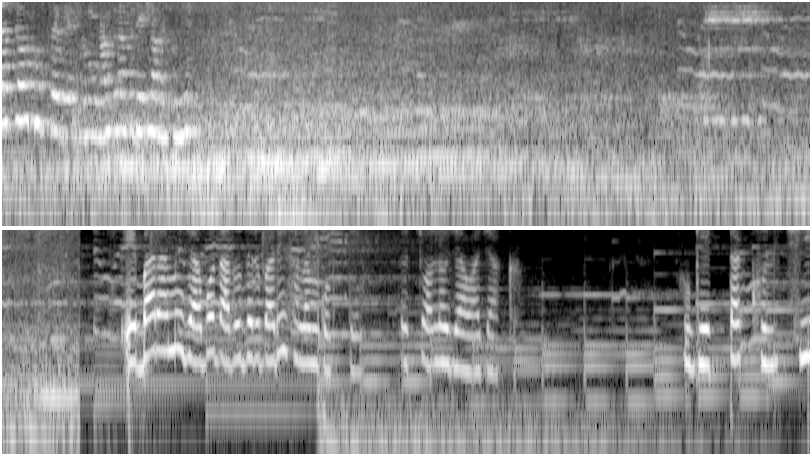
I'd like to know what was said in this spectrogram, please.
গাছটা আমার খুব ফেভারিট আমি দেখলাম এখনই এবার আমি যাব দাদুদের বাড়ি সালাম করতে। তো চলো যাওয়া যাক। গেটটা খুলছি।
